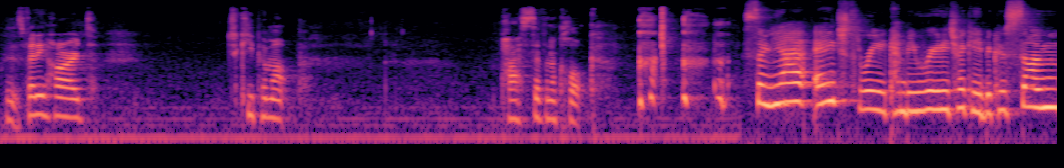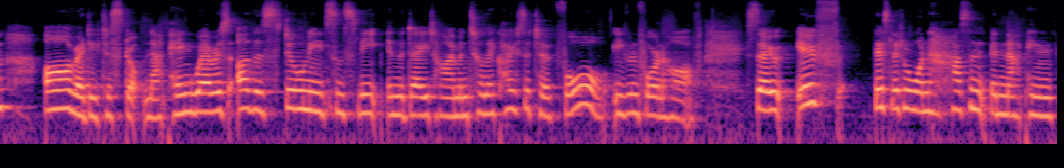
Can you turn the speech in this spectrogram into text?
Because it's very hard to keep him up past seven o'clock. So, yeah, age three can be really tricky because some are ready to stop napping, whereas others still need some sleep in the daytime until they're closer to four, even four and a half. So, if this little one hasn't been napping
